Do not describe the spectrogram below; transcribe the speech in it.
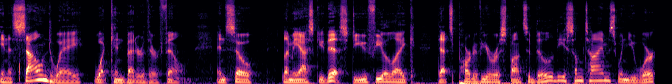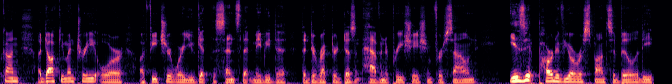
in a sound way what can better their film. And so let me ask you this, do you feel like that's part of your responsibility sometimes when you work on a documentary or a feature where you get the sense that maybe the, the director doesn't have an appreciation for sound is it part of your responsibility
